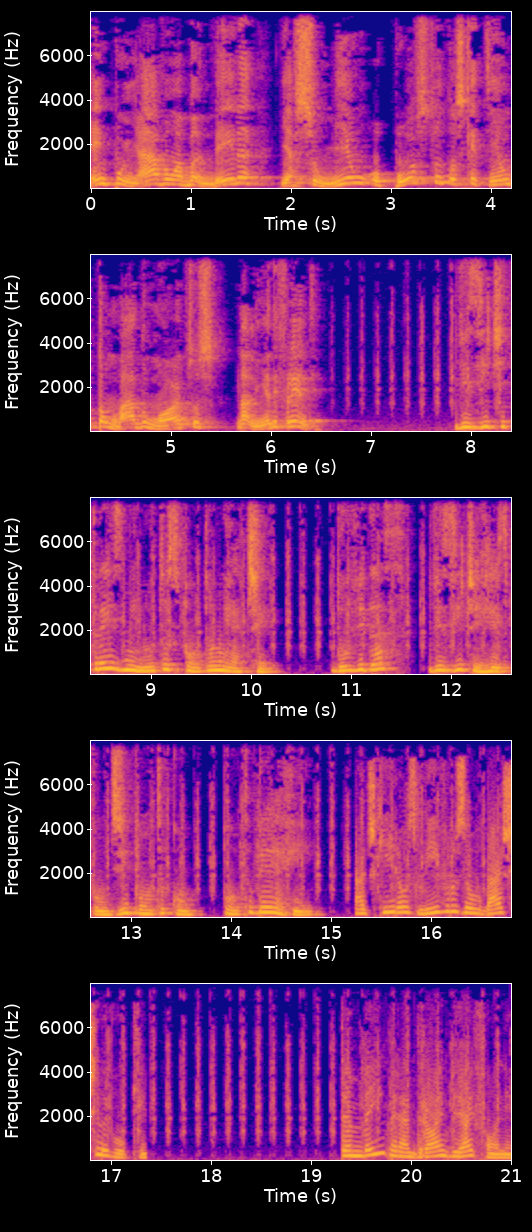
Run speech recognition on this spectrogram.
empunhavam a bandeira e assumiam o posto dos que tinham tombado mortos na linha de frente. Visite 3minutos.net. Dúvidas? Visite respondi.com.br. Adquira os livros ou baixe o e-book. Também para Android e iPhone.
